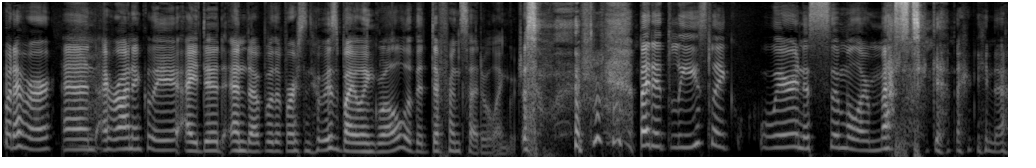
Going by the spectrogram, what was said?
whatever. And ironically, I did end up with a person who is bilingual with a different set of languages. but at least, like, we're in a similar mess together, you know?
